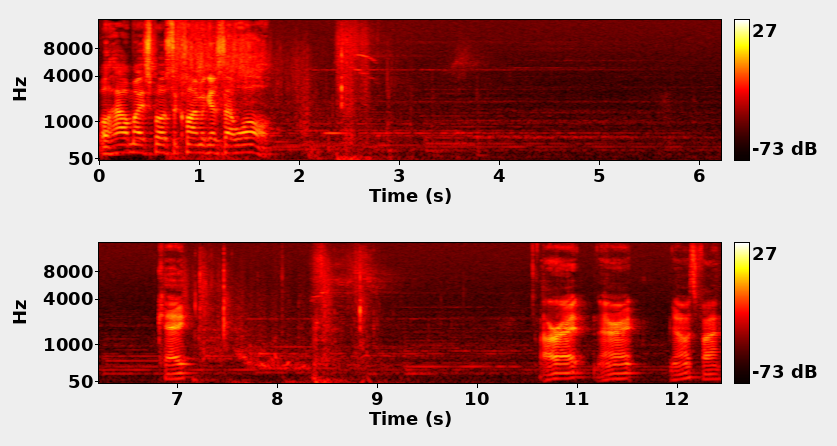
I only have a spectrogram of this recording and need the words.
Well, how am I supposed to climb against that wall? Okay. Alright, alright. No, it's fine.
